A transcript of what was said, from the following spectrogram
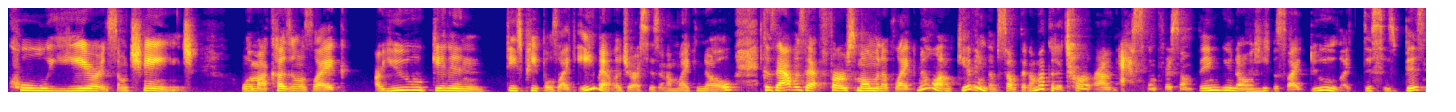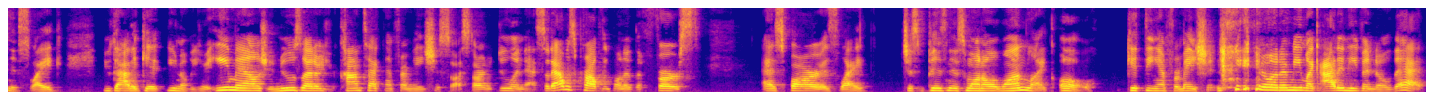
cool year and some change when my cousin was like, are you getting these people's like email addresses? And i'm like no because that was that first moment of like no i'm giving them something. I'm not going to turn around and ask them for something you know? Mm-hmm. he was like dude like this is business. Like you got to get you know your emails your newsletter your contact information. So i started doing that. So that was probably one of the first as far as like just business 101 like oh get the information. you know what I mean? Like I didn't even know that.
